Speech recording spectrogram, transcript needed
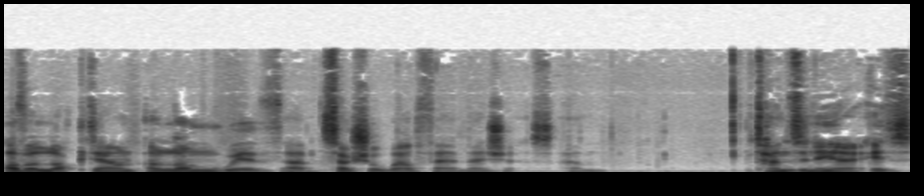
of a lockdown along with uh, social welfare measures. Um, Tanzania is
